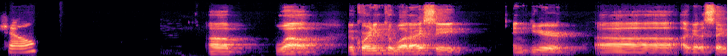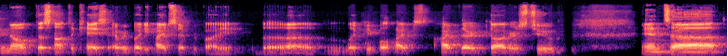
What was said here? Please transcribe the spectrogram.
chill. Uh, well, according to what I see and hear, uh, I gotta say no, that's not the case. Everybody hypes everybody. The like people hype hype their daughters too, and uh,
